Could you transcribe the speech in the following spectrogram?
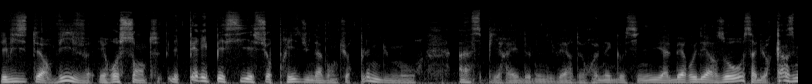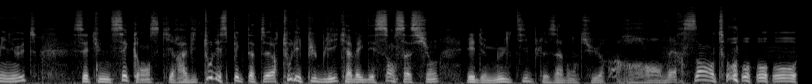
Les visiteurs vivent et ressentent les péripéties et surprises d'une aventure pleine d'humour, inspirée de l'univers de René Goscinny et Albert Uderzo. Ça dure 15 minutes. C'est une séquence qui ravit tous les spectateurs, tous les publics avec des sensations et de multiples aventures renversantes. Oh, oh, oh,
